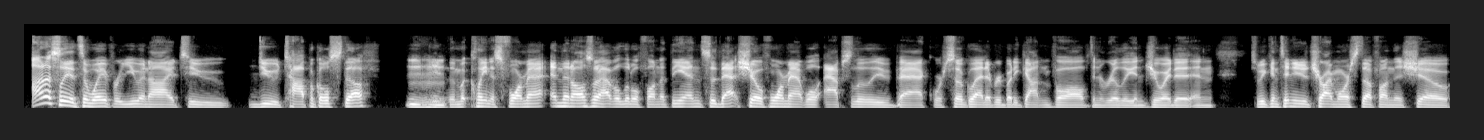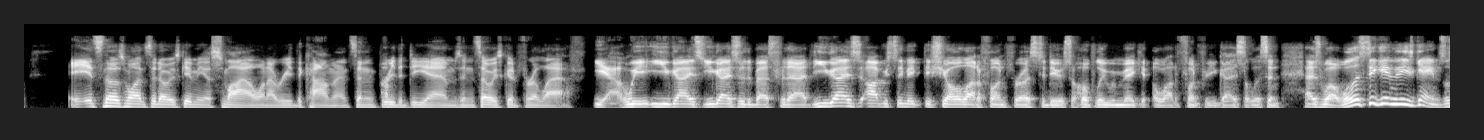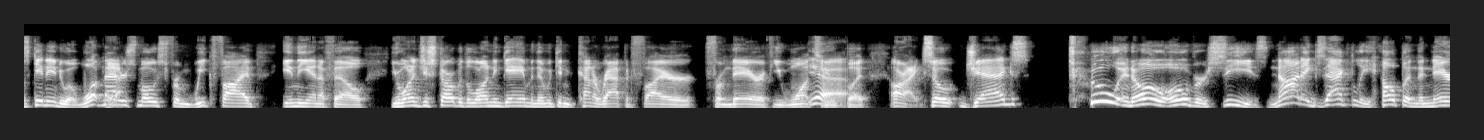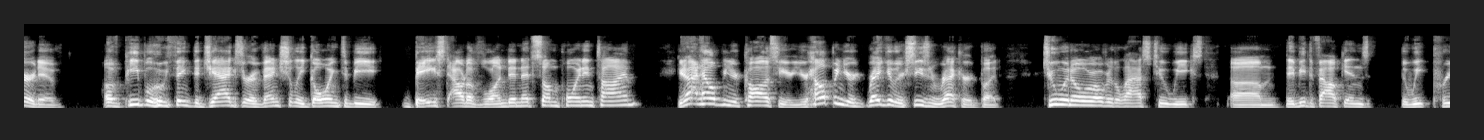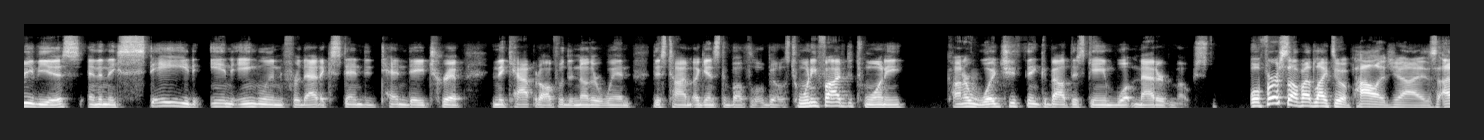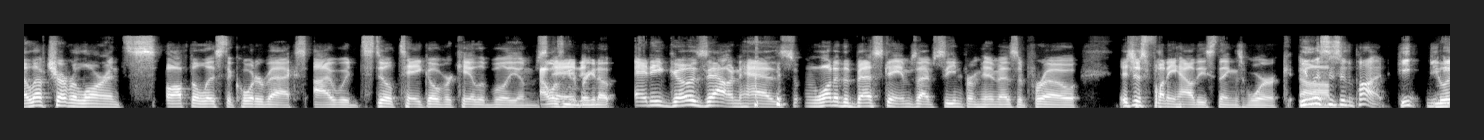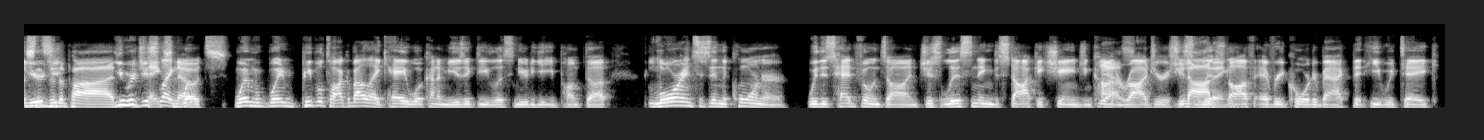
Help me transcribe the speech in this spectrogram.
honestly, it's a way for you and I to do topical stuff Mhm. in the cleanest format and then also have a little fun at the end. So that show format will absolutely be back. We're so glad everybody got involved and really enjoyed it. And so we continue to try more stuff on this show. It's those ones that always give me a smile when I read the comments and oh. read the DMs, and it's always good for a laugh. Yeah, we you guys you guys are the best for that. You guys obviously make the show a lot of fun for us to do, so hopefully we make it a lot of fun for you guys to listen as well. Well, let's dig into these games. Let's get into it. What Yeah. matters most from week 5 in the NFL? You want to just start with the London game and then we can kind of rapid fire from there if you want Yeah. to. But all right, so Jags 2 and 0 overseas, not exactly helping the narrative of people who think the Jags are eventually going to be based out of London at some point in time. You're not helping your cause here. You're helping your regular season record, but 2 and 0 over the last 2 weeks. Um, they beat the Falcons the week previous and then they stayed in England for that extended 10-day trip and they cap it off with another win this time against the Buffalo Bills. 25 to 20. Connor, what'd you think about this game? What mattered most? Well, first off, I'd like to apologize. I left Trevor Lawrence off the list of quarterbacks. I would still take over Caleb Williams. I wasn't going to bring it up. and he goes out and has one of the best games I've seen from him as a pro. It's just funny how these things work. He listens to Um, the pod. He he you're listens to the pod. you were just takes like, what- notes. when when people talk about like, hey, what kind of music do you listen to to get you pumped up? Lawrence is in the corner with his headphones on, just listening to Stock Exchange and Connor Yes, Rogers just nodding. list off every quarterback that he would take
